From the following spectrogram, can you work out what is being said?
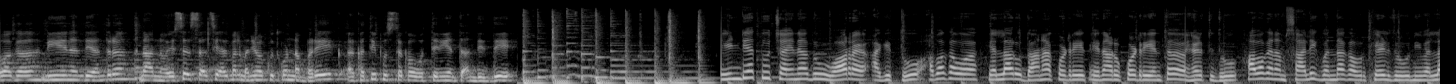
ಅವಾಗ ನೀ ಏನಂದೆ ಅಂದ್ರ, ನಾನು ಎಸ್ ಎಸ್ ಎಲ್ ಸಿ ಆದ್ಮೇಲೆ ಮನೆಯೊಳಗೆ ಕುತ್ಕೊಂಡು ನಾ ಬರೀ ಕತಿ ಪುಸ್ತಕ ಓದ್ತೀನಿ ಅಂತ ಅಂದಿದ್ದೆ. ಇಂಡಿಯಾ ಟು ಚೈನಾದು ವಾರ್ ಆಗಿತ್ತು. ಅವಾಗ ಅವ ಎಲ್ಲಾರು ದಾನ ಕೊಡ್ರಿ, ಏನಾರು ಕೊಡ್ರಿ ಅಂತ ಹೇಳ್ತಿದ್ರು. ಅವಾಗ ನಮ್ಮ ಸಾಲಿಗೆ ಬಂದಾಗ ಅವ್ರು ಕೇಳಿದ್ರು, ನೀವೆಲ್ಲ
